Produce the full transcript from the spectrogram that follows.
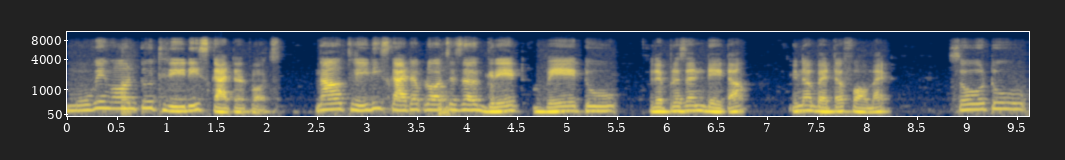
Moving on to 3d scatter plots. Now 3d scatter plots is a great way to represent data in a better format so to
